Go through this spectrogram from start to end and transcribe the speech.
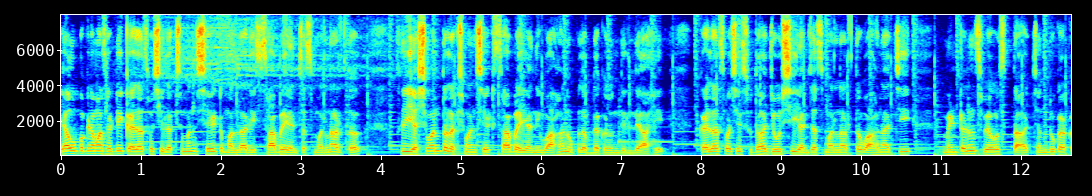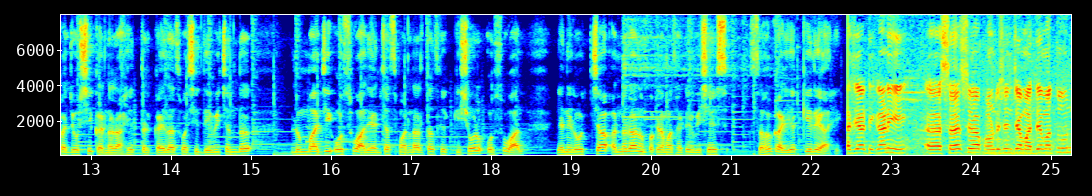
या उपक्रमासाठी कैलासवासी लक्ष्मण शेठ मल्हारी साबळे यांच्या स्मरणार्थ श्री यशवंत लक्ष्मण शेठ साबळे यांनी वाहन उपलब्ध करून दिले आहे. कैलासवासी सुधा जोशी यांच्या स्मरणार्थ वाहनाची मेंटेनन्स व्यवस्था चंदूकाका जोशी करणार आहेत. तर कैलासवासी देवीचंद लुंबाजी ओसवाल यांच्या स्मरणार्थ श्री किशोर ओसवाल यांनी रोजच्या अन्नदान उपक्रमासाठी विशेष सहकार्य केले आहे. आज या ठिकाणी सहसेवा फाउंडेशनच्या माध्यमातून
